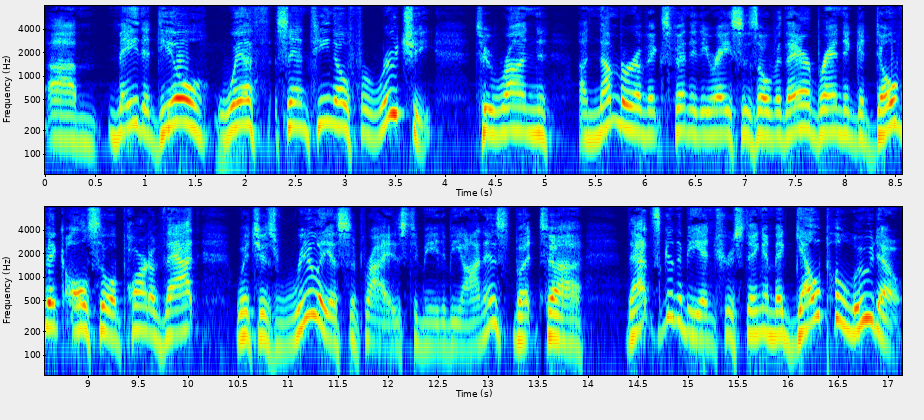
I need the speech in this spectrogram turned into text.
um, made a deal with Santino Ferrucci to run a number of Xfinity races over there. Brandon Gdovic also a part of that, which is really a surprise to me, to be honest. But uh, that's going to be interesting. And Miguel Paludo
